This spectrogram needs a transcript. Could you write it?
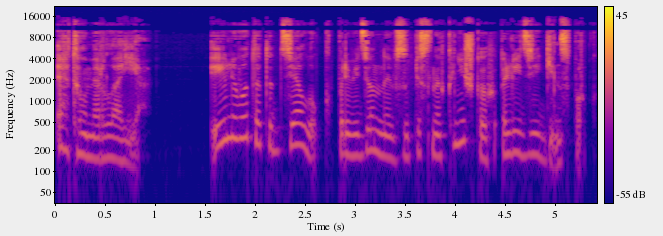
это умерла я». Или вот этот диалог, приведенный в записных книжках Лидии Гинзбург.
